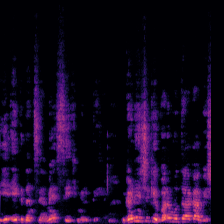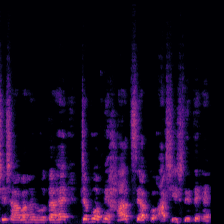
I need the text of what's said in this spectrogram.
ये एक दंत से हमें सीख मिलती है। गणेश जी की वर मुद्रा का विशेष आवाहन होता है जब वो अपने हाथ से आपको आशीष देते हैं,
